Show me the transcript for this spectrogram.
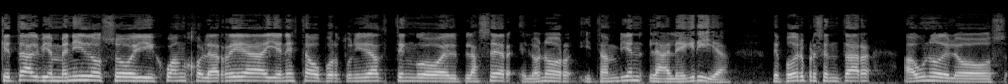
¿Qué tal? Bienvenido, soy Juanjo Larrea y en esta oportunidad tengo el placer, el honor y también la alegría de poder presentar a uno de los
